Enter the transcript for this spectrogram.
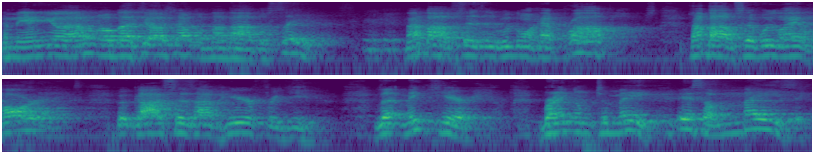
I mean, you know, I don't know about y'all, it's not what my Bible says. My Bible says that we're going to have problems. My Bible says we're going to have heartaches. But God says, I'm here for you. Let me carry them. Bring them to me. It's amazing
